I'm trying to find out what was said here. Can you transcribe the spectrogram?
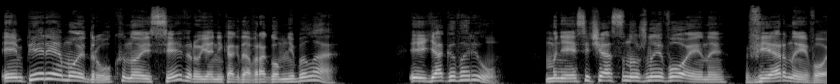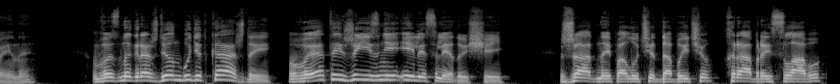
Империя мой друг, но и северу я никогда врагом не была. И я говорю, мне сейчас нужны воины, верные воины. Вознагражден будет каждый, в этой жизни или следующей. Жадный получит добычу, храбрый славу,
